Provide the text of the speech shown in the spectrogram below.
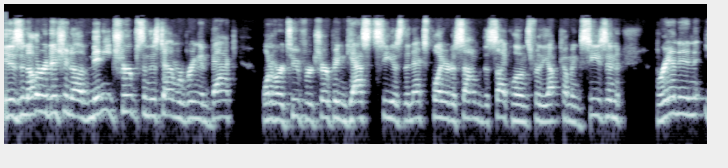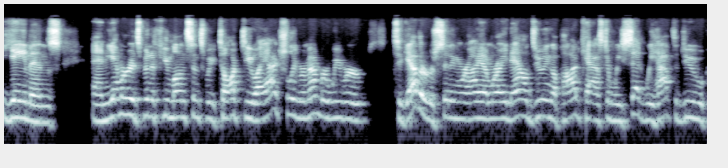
It is another edition of Mini Chirps, and this time we're bringing back one of our two for chirping guests. He is the next player to sign with the Cyclones for the upcoming season, Brandon Yeamans. And Yemmer, it's been a few months since we've talked to you. I actually remember we were together sitting where I am right now doing a podcast, and we said we have to do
